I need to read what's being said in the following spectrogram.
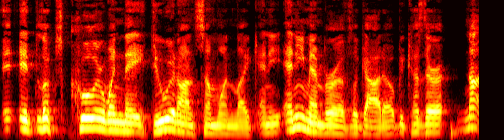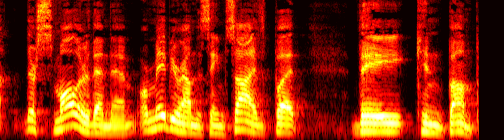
it, it looks cooler when they do it on someone like any, any member of Legado because they're not, they're smaller than them or maybe around the same size, but they can bump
